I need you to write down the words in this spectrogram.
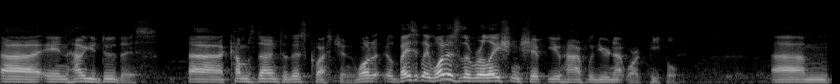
uh, in how you do this uh, comes down to this question: What basically what is the relationship you have with your network people? Um,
